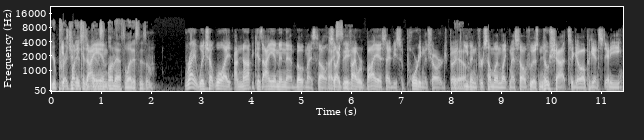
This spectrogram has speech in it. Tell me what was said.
you're prejudiced 'cause I am- unathleticism. Right, which uh, well, I, I'm not because I am in that boat myself. I so I, if I were biased, I'd be supporting the charge. But Yeah. even for someone like myself who has no shot to go up against any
